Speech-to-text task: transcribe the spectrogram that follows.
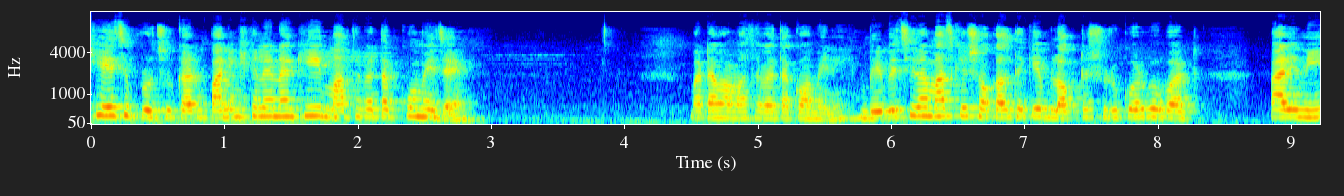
খেয়েছি প্রচুর, কারণ পানি খেলে নাকি মাথা ব্যথা কমে যায়। বাট আমার মাথা ব্যথা কমেনি। ভেবেছিলাম আজকে সকাল থেকে ব্লগটা শুরু করব বাট পারিনি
